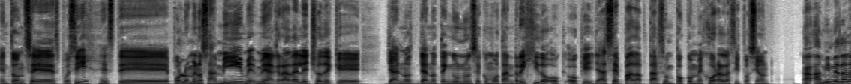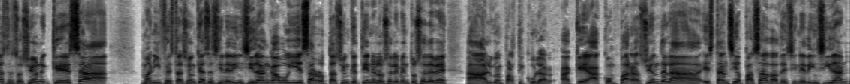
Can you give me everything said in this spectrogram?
Entonces, pues sí, este, por lo menos a mí me, agrada el hecho de que ya no, ya no tenga un once como tan rígido o, o, que ya sepa adaptarse un poco mejor a la situación. A, mí me da la sensación que esa manifestación que hace Zinedine Zidane, Gabo, y esa rotación que tienen los elementos se debe a algo en particular, a que a comparación de la estancia pasada de Zinedine Zidane,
